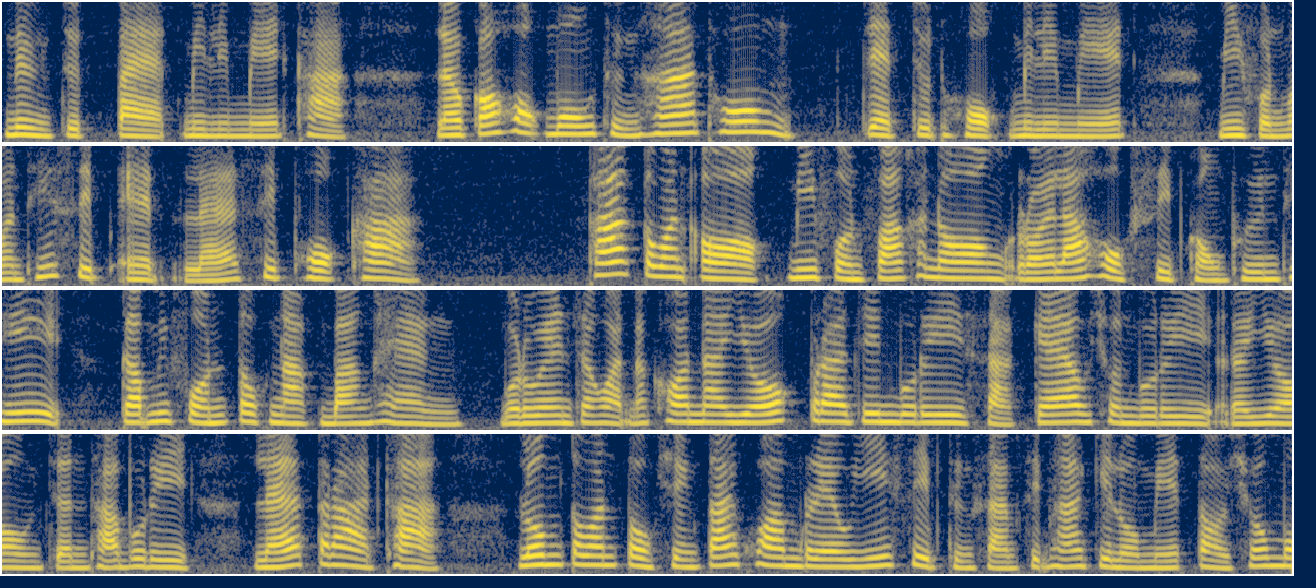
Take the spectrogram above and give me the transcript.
3 1.8 มิลลิเมตรค่ะ แล้วก็ 6 โมงถึง 5 ทุ่ม 7.6 มิลลิเมตร มีฝนวันที่ 11 และ 16 ค่ะ ภาคตะวันออกมีฝนฟ้าขนองร้อยละ 60 ของพื้นที่ กับมีฝนตกหนักบางแห่ง บริเวณจังหวัดนครนายก ปราจีนบุรีสระแก้ว ชนบุรี ระยอง จันทบุรี และตราดค่ะ ลมตะวันตกเฉียงใต้ความเร็ว 20-35 กิโลเมตรต่อชั่วโม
